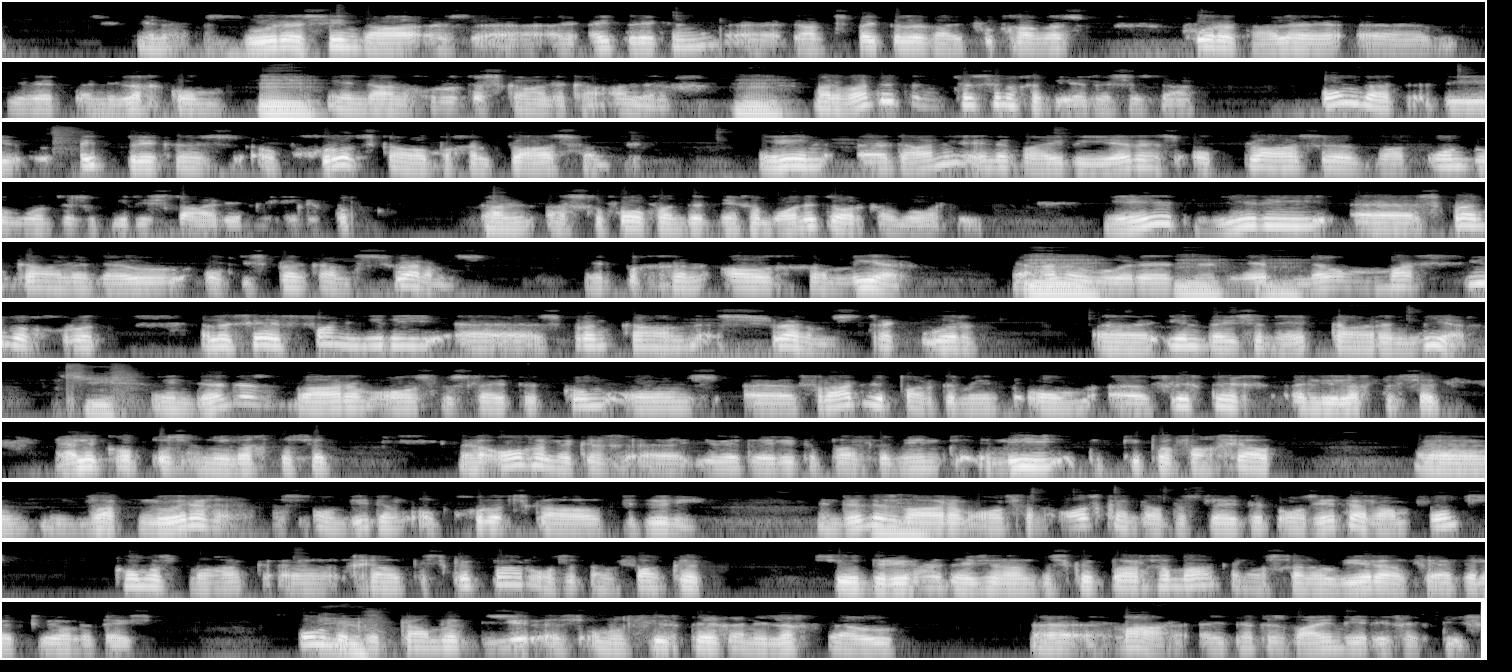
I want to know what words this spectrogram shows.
En as boere sien daar is 'n uh, uitbreking, uh, dan spuit hulle daai voetgangers voordat hulle uh, jy weet in die lug kom hmm. en dan groter skade kan aanrig. Hmm. Maar wat het intussen gebeur is is dat omdat die uitbrekings op groot skaal begin plaasvind en uh, daar nie eintlik baie beheer is op plase wat onbewoond is op hierdie stadium en dit kan as gevolg van dit nie gemonitor kan word nie. Het hierdie uh sprinkane nou of die sprinkaan swerms het begin algemeer. In mm. ander woorde, mm. dit het nou massiewe groot hulle sê van hierdie uh sprinkaan swerms trek oor uh 1000 hektaar en meer. Jeez. En dit is waarom ons besluit het kom ons uh vra die departement om 'n uh, vliegtuig in die lug te sit, helikopters in die lug te sit. Uh ongelukkig uh jy weet hierdie departement nie die tipe van geld uh wat nodig is om die ding op groot skaal te doen nie. En dit is hmm. waarom ons van ons kant af besluit het ons het 'n rampfonds. Kom ons maak uh geld beskikbaar. Ons het aanvanklik so 300 000 rand beskikbaar gemaak en ons gaan nou weer 'n verdere 200 000 omdat dit tamelik duur is om 'n vliegtuig in die lug te hou. Uh, maar uh, dit is baie meer effektief.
